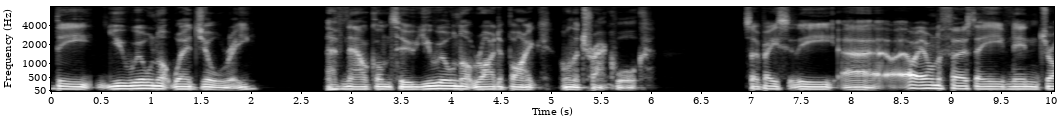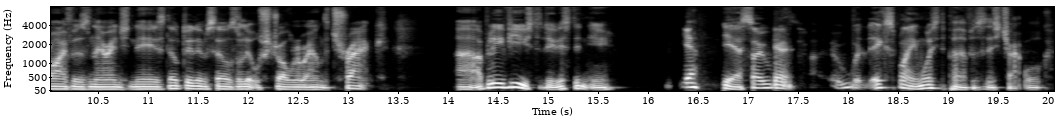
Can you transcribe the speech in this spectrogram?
the you will not wear jewelry have now gone to you will not ride a bike on the track walk. So basically, uh, on a Thursday evening, drivers and their engineers, they'll do themselves a little stroll around the track. Uh, I believe you used to do this, didn't you? Yeah. Yeah. So Yeah. w- explain, what is the purpose of this track walk?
